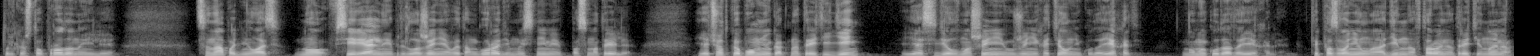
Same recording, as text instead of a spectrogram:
только что проданы или цена поднялась, но все реальные предложения в этом городе мы с ними посмотрели. Я четко помню, как на третий день я сидел в машине и уже не хотел никуда ехать, но мы куда-то ехали. Ты позвонил на один, на второй, на третий номер,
